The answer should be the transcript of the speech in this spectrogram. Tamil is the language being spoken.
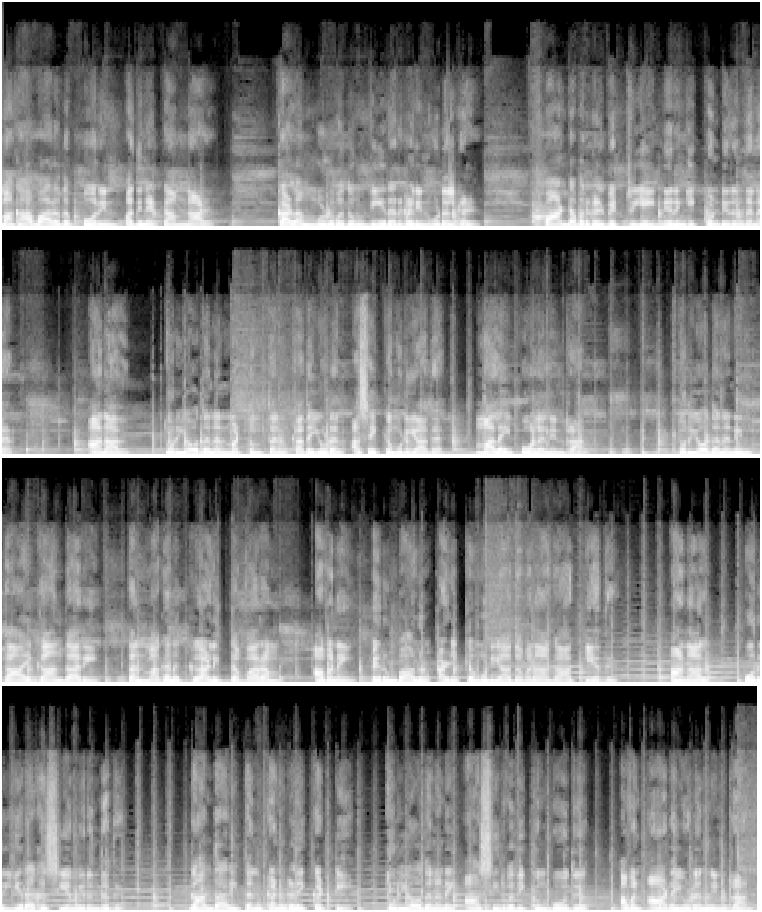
மகாபாரத போரின் பதினெட்டாம் நாள். களம் முழுவதும் வீரர்களின் உடல்கள். பாண்டவர்கள் வெற்றியை நெருங்கிக் கொண்டிருந்தனர். ஆனால் துரியோதனன் மட்டும் தன் கதையுடன் அசைக்க முடியாத மலை போல நின்றான். துரியோதனனின் தாய் காந்தாரி தன் மகனுக்கு அளித்த வரம் அவனை பெரும்பாலும் அழிக்க முடியாதவனாக ஆக்கியது. ஆனால் ஒரு இரகசியம் இருந்தது. காந்தாரி தன் கண்களை கட்டி துரியோதனனை ஆசீர்வதிக்கும் போது அவன் ஆடையுடன் நின்றான்.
